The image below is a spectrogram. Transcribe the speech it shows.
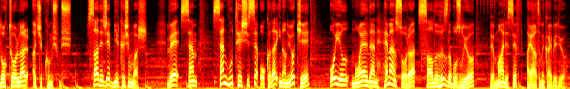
Doktorlar açık konuşmuş. Sadece bir kaşım var. Ve Sam, sen bu teşhise o kadar inanıyor ki o yıl Noel'den hemen sonra sağlığı hızla bozuluyor ve maalesef hayatını kaybediyor.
